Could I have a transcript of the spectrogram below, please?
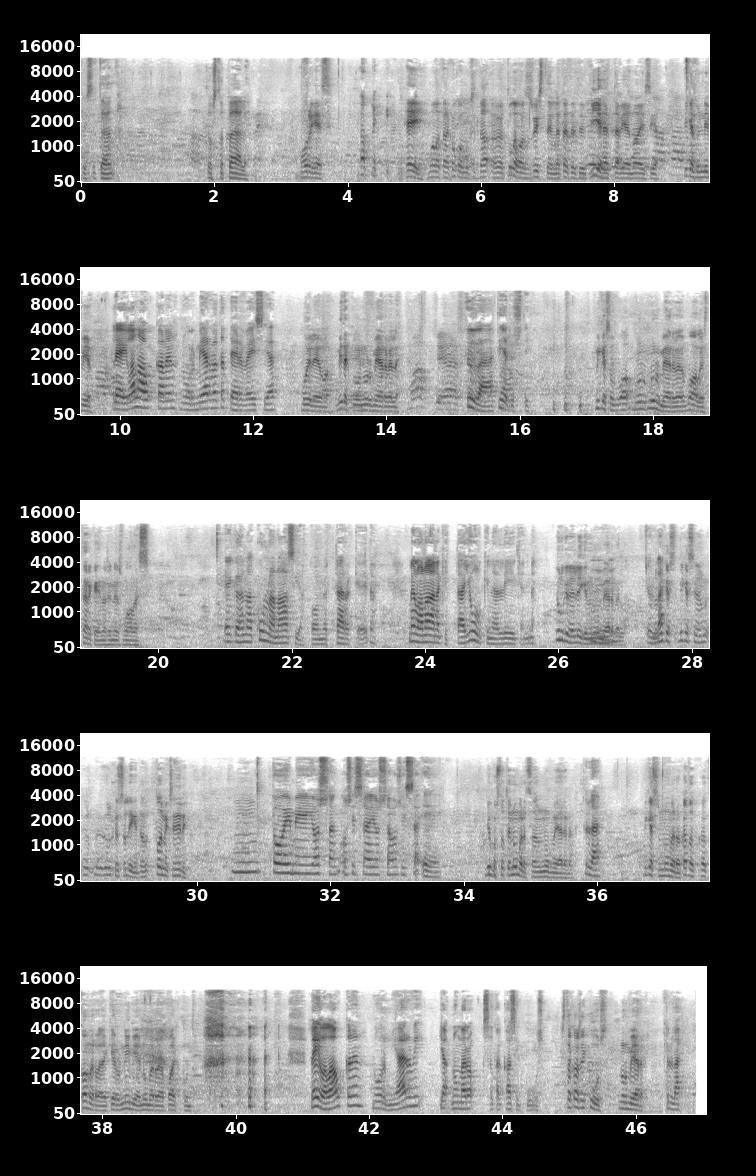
Pistetään tosta päälle. Morjes. No niin. Hei, me ollaan täällä kokoomuksen tulevaisuusristeillä täytyy viehättäviä naisia. Mikä sun nimi on? Leila Laukkanen Nurmijärveltä terveisiä. Moi Leila. Mitä kuuluu Nurmijärvelle? Hyvää, tietysti. Mikä on va- Nur- Nurmijärven vaaleissa tärkein asia näissä vaaleissa? Eiköhän nämä kunnan asiat ole nyt tärkeitä. Meillä on ainakin tämä julkinen liikenne. Julkinen liikenne Nurmijärvellä. Kyllä. No, mikä, mikä siinä on julkisessa liikenteessä? Toimiiko se hyvin? Mm, toimii jossain osissa ja jossain osissa ei. Joku olette numerot saanut Nurmijärvelle. Kyllä. Mikä sun numero? Kato kameraa ja kerro nimiä, numeroja ja paikkunta. Leila Laukkanen, Nurmijärvi ja numero 186. 186, Nurmijärvi. Kyllä.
